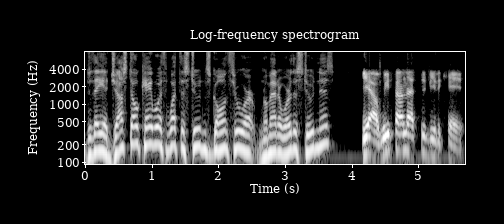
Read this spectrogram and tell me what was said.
do they adjust okay with what the student's going through, or no matter where the student is? Yeah, we found that to be the case.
